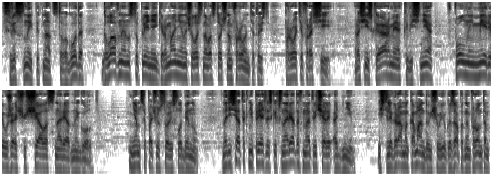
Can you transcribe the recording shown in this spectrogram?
С весны 15 года главное наступление Германии началось на Восточном фронте, то есть против России – Российская армия к весне в полной мере уже ощущала снарядный голод. Немцы почувствовали слабину. На десяток неприятельских снарядов мы отвечали одним. Из телеграммы командующего Юго-Западным фронтом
